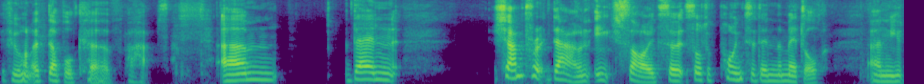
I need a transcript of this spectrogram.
if you want a double curve perhaps. Um, then chamfer it down each side so it's sort of pointed in the middle and you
